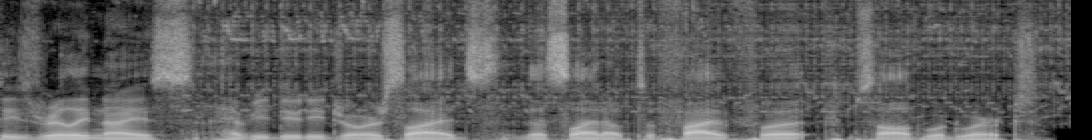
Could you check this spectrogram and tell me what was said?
These really nice heavy duty drawer slides that slide up to 5 foot from Solid Wood Worx.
